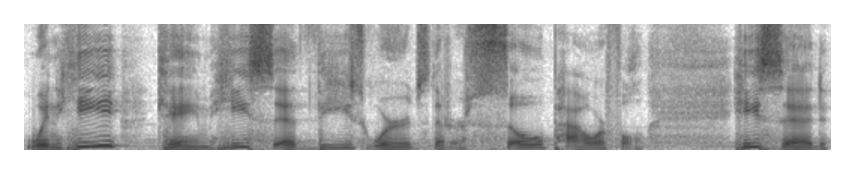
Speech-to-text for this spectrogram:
when he came, he said these words that are so powerful. He said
